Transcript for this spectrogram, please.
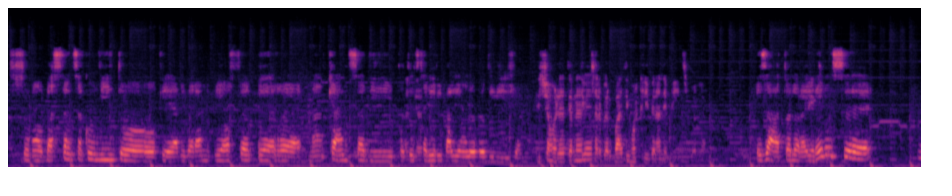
sono abbastanza convinto che arriveranno ai playoff per mancanza di potenziali rivali nella loro division. Diciamo le alternative sarebbero Baltimore, Cleveland e Pittsburgh. Esatto, allora i Ravens mh,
